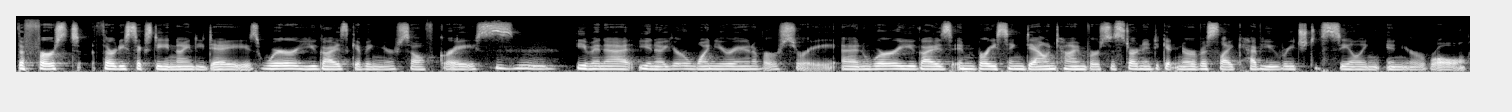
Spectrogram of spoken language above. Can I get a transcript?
the first 30, 60, 90 days, where are you guys giving yourself grace? Mm-hmm. Even at, you know, your one year anniversary, and where are you guys embracing downtime versus starting to get nervous? Like, have you reached the ceiling in your role?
